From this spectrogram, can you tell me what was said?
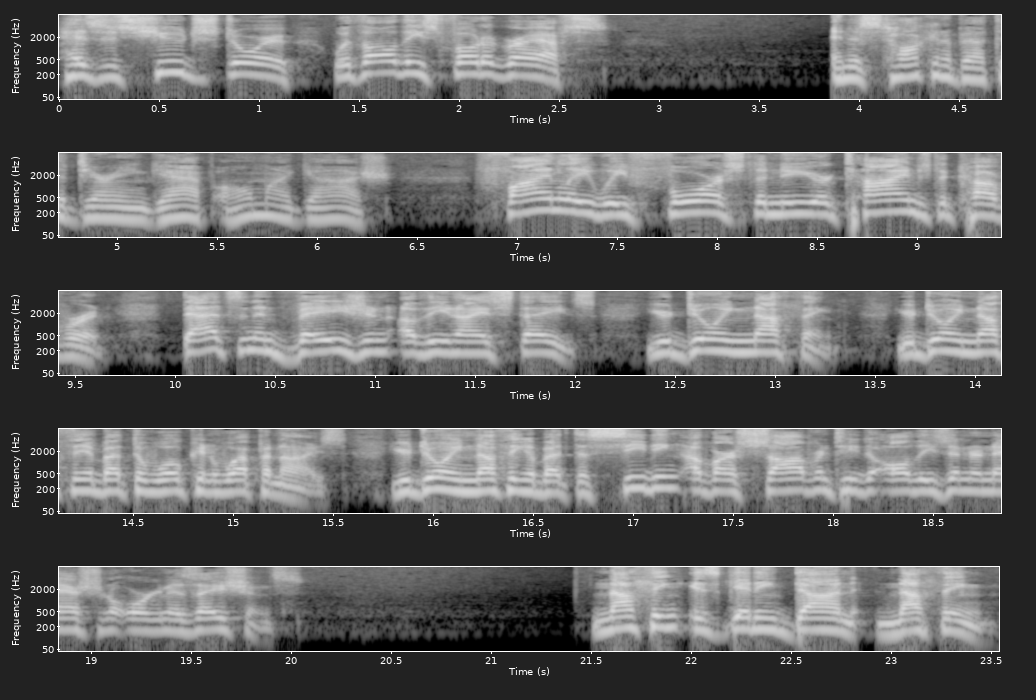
has this huge story with all these photographs, and it's talking about the Darien Gap. Oh my gosh! Finally, we forced the New York Times to cover it. That's an invasion of the United States. You're doing nothing. You're doing nothing about the woke and weaponized. You're doing nothing about the ceding of our sovereignty to all these international organizations. Nothing is getting done. Nothing.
